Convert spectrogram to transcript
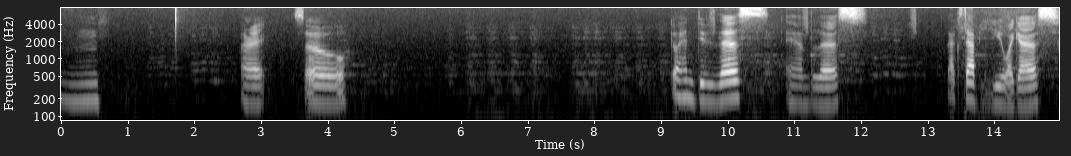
Hmm. Alright, so. Go ahead and do this and this. Backstab you, I guess.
